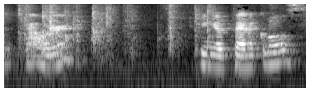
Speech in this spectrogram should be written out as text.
The Tower. King of Pentacles.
